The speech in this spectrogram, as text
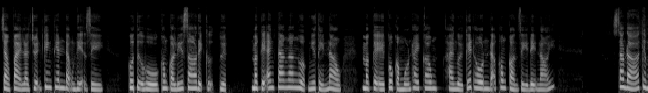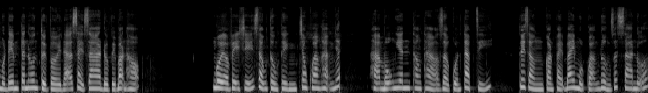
chẳng phải là chuyện kinh thiên động địa gì. Cô tự hồ không có lý do để cự tuyệt. Mà kệ anh ta ngang ngược như thế nào, mà kệ cô có muốn hay không, hai người kết hôn đã không còn gì để nói. Sau đó thì một đêm tân hôn tuyệt vời đã xảy ra đối với bọn họ. Ngồi ở vị trí rộng thùng thình trong khoang hạng nhất, Hạ Mộ Nghiên thong thả dở cuốn tạp chí. Tuy rằng còn phải bay một quãng đường rất xa nữa,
